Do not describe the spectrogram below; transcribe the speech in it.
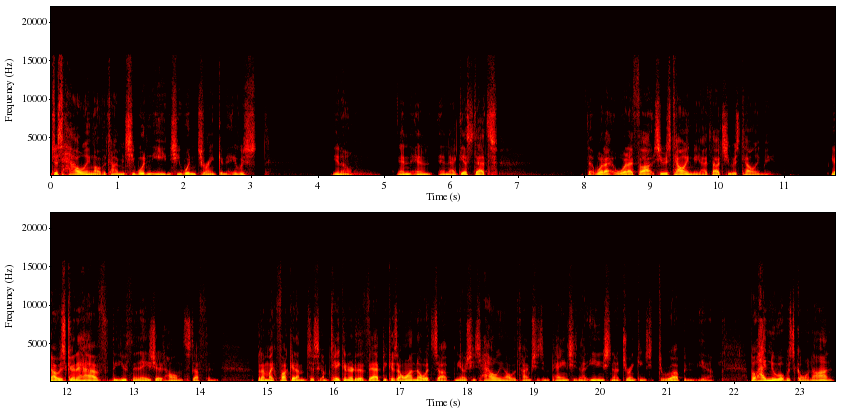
just howling all the time. And she wouldn't eat and she wouldn't drink. And it was you know and and and I guess that's that what I what I thought she was telling me. I thought she was telling me. Know I was going to have the euthanasia at home stuff and but I'm like fuck it. I'm just I'm taking her to the vet because I want to know what's up. You know she's howling all the time. She's in pain. She's not eating. She's not drinking. She threw up and you know. But I knew what was going on.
